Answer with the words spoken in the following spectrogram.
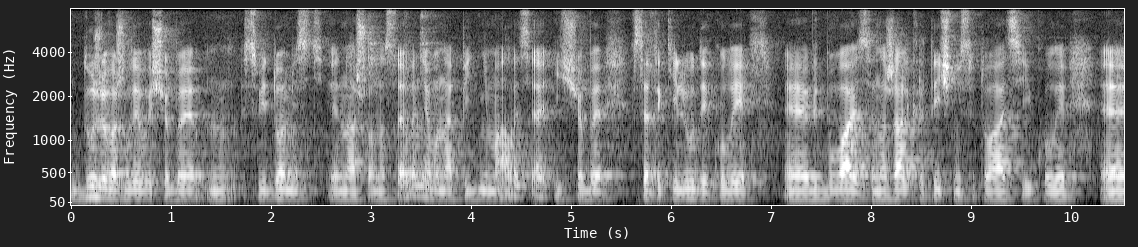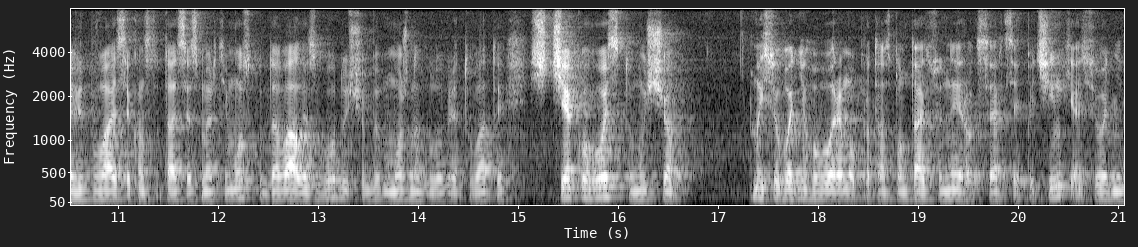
дуже важливо, щоб свідомість нашого населення вона піднімалася, і щоб все-таки люди, коли е, відбуваються, на жаль, критичні ситуації, коли е, відбувається констатація смерті мозку, давали згоду, щоб можна було врятувати ще когось, тому що. Ми сьогодні говоримо про трансплантацію нирок, серця і печінки, а сьогодні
